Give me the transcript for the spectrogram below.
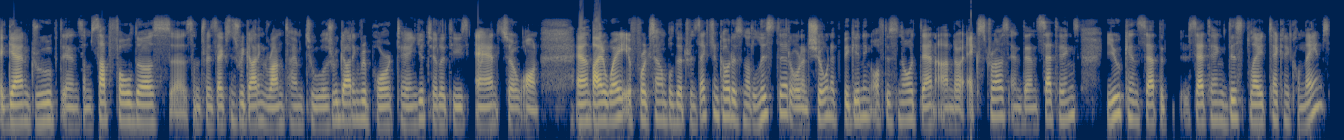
again grouped in some subfolders uh, some transactions regarding runtime tools regarding reporting utilities and so on. And by the way if for example the transaction code is not listed or not shown at the beginning of this node then under extras and then settings you can set the setting display technical names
